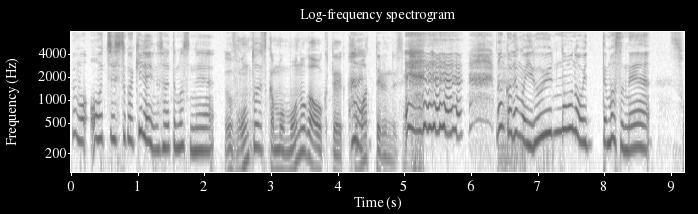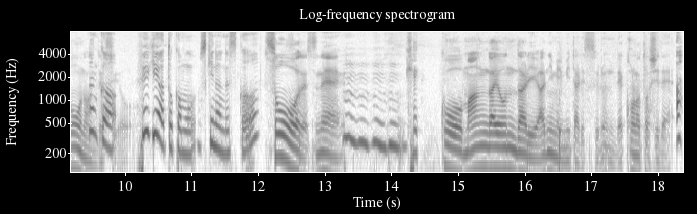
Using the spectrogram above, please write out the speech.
でも、お家すごい綺麗にされてますね。本当ですか？もう物が多くて困ってるんですよ、なんかでもいろいろなもの置いてますね。そうななんんですよかフィギュアとかも好きなんですか？そうですねうんうんうんうん。結構漫画読んだりアニメ見たりするんでこの年で、あ、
